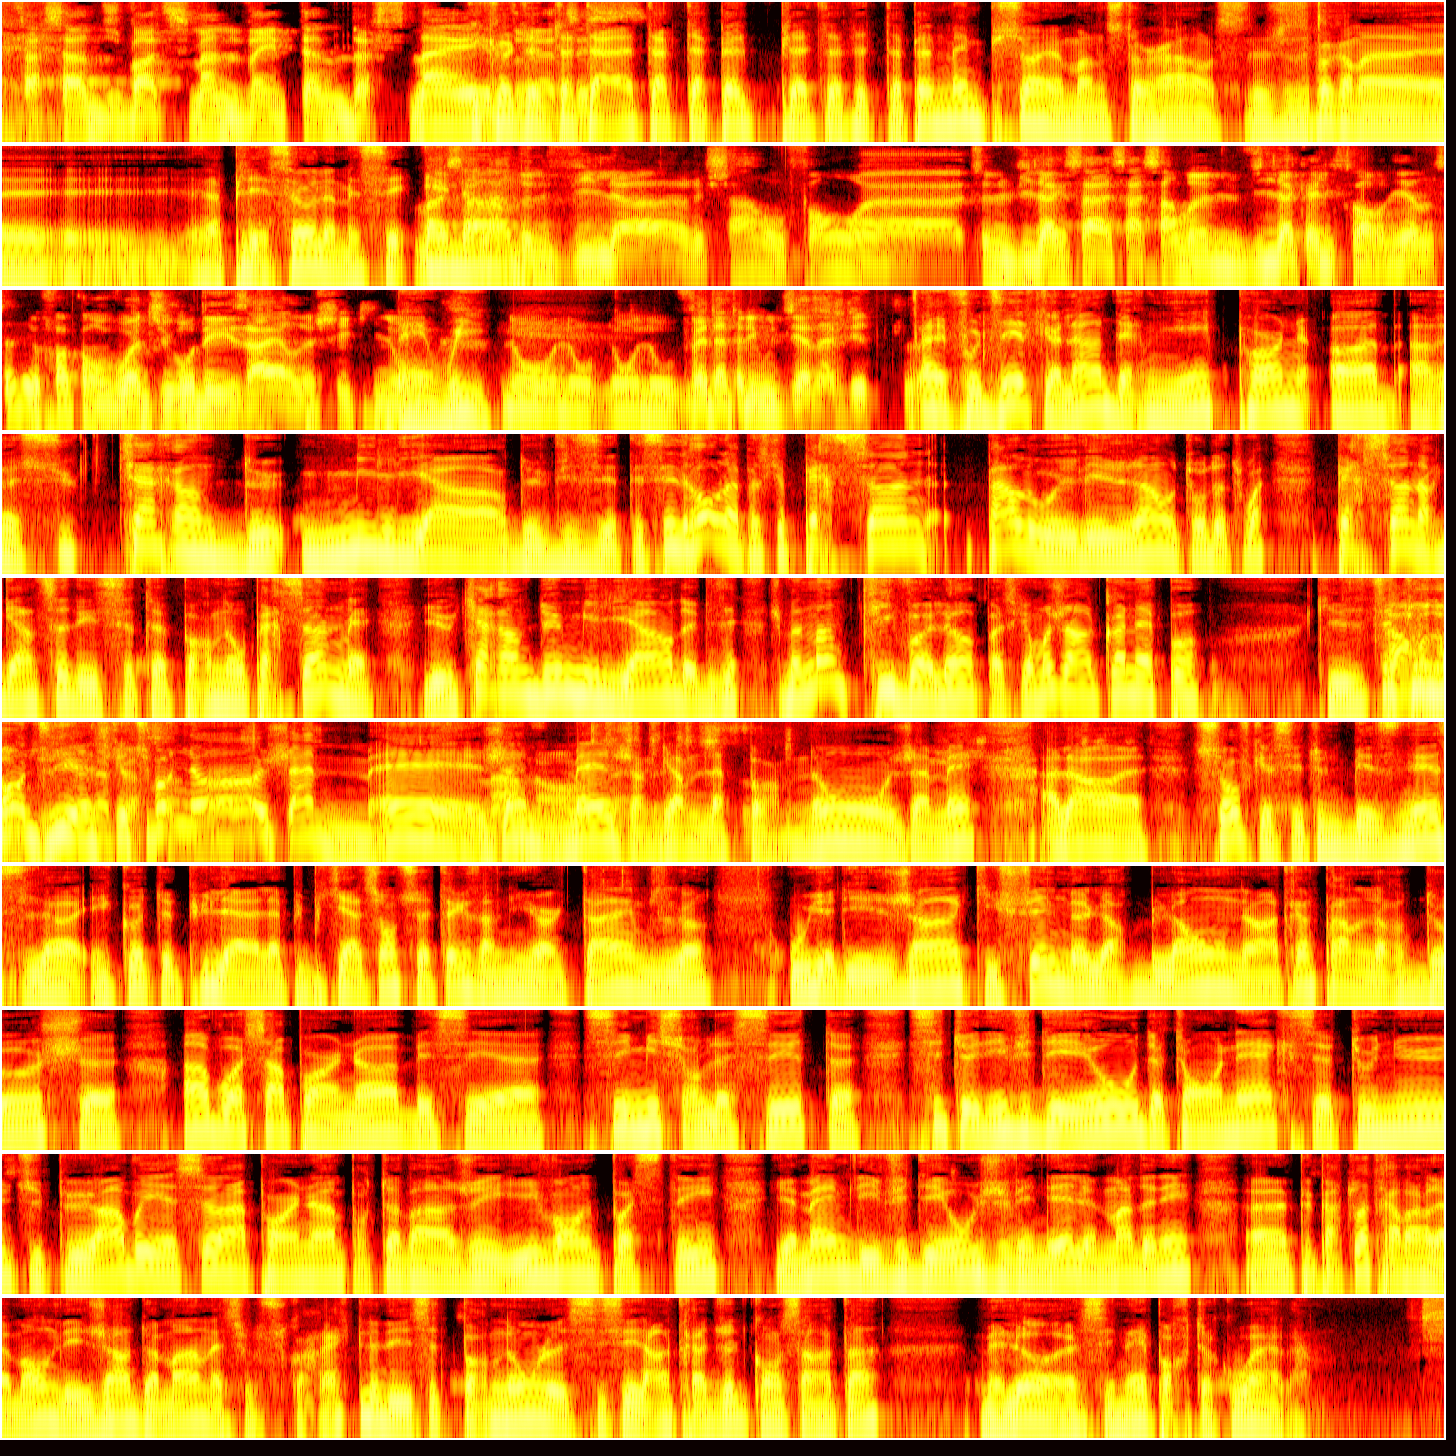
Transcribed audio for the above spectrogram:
façade du bâtiment, une vingtaine de fenêtres. Écoute, t'appelles même plus ça un Monster House. Je sais pas comment euh, euh, appeler ça, là, mais c'est ben, énorme. Ça a l'air d'une villa, Richard, au fond. Euh, tu sais, une villa, ça, ça semble une villa californienne. Tu sais, des fois qu'on voit du haut des airs là, chez qui nos, ben oui. nos, nos, nos, nos, vedettes hollywoodiennes habitent. Il faut dire que l'an dernier, Pornhub a reçu 42 milliards de visites. Et c'est drôle, hein, parce que personne parle aux les gens autour de toi. Personne ne regarde ça des sites porno. Personne, mais il y a eu 42 milliards de visites. Je me demande qui va là, parce que moi, j'en connais pas tout le monde dit, est-ce que tu vas? Non, jamais, jamais je regarde la porno, jamais. Alors, euh, sauf que c'est une business, là. Écoute, depuis la, publication de ce texte dans le New York Times, là, où il y a des gens qui filment leur blonde en train de prendre leur douche, euh, envoient ça à Pornhub et c'est euh, c'est mis sur le site. Si tu as des vidéos de ton ex tout nu, tu peux envoyer ça à Pornhub pour te venger. Ils vont le poster. Il y a même des vidéos juvéniles. À un moment donné, un peu partout à travers le monde, les gens demandent, que c'est correct, les sites porno, là, si c'est entre adultes consentants? Mais là, euh, c'est n'importe quoi, là.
